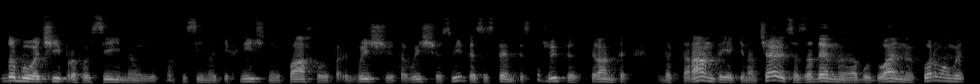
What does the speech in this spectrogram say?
здобувачі професійної, професійно-технічної, фахової, передвищої та вищої освіти, асистенти, стажити, аспіранти та докторанти, які навчаються за денною або дуальною формами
